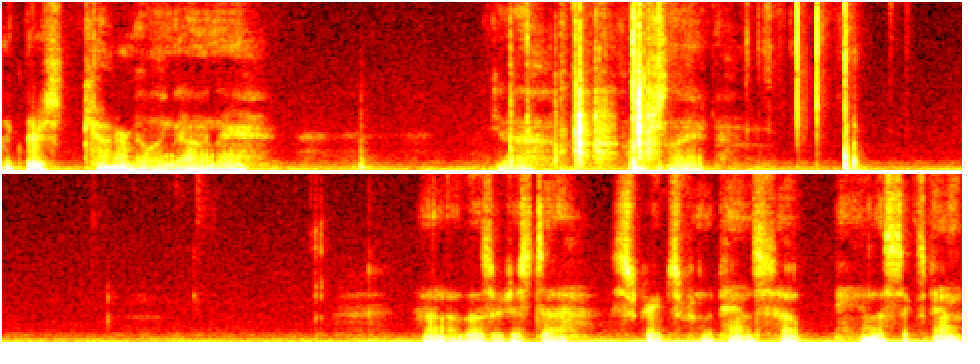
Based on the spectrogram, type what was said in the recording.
Like there's countermilling down in there. Flashlight. Oh no, those are just uh, scrapes from the pins. Oh, and the six pin.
